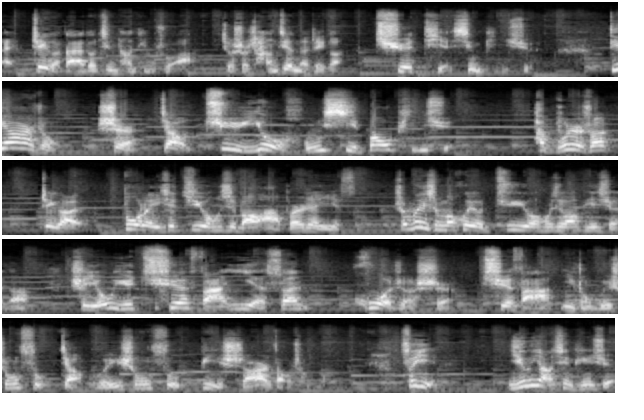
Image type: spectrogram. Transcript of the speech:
哎，这个大家都经常听说啊，就是常见的这个缺铁性贫血。第二种是叫巨幼红细胞贫血，它不是说这个多了一些巨幼红细胞啊，不是这意思，是为什么会有巨幼红细胞贫血呢？是由于缺乏叶酸或者是缺乏一种维生素，叫维生素 B 十二造成的。所以，营养性贫血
